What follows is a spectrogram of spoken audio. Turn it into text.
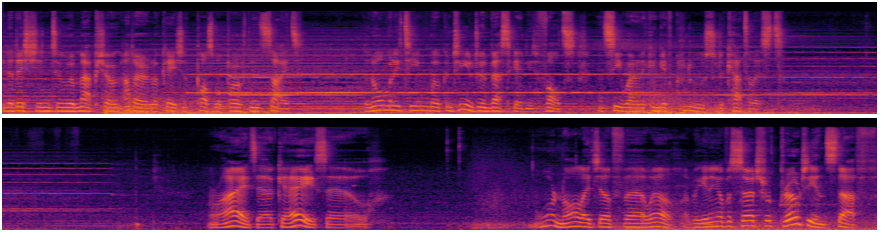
in addition to a map showing other locations of possible Prothean sites. The Normandy team will continue to investigate these vaults and see whether they can give clues to the catalyst. Right, okay, so... More knowledge of, uh, well, a beginning of a search for Prothean stuff.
